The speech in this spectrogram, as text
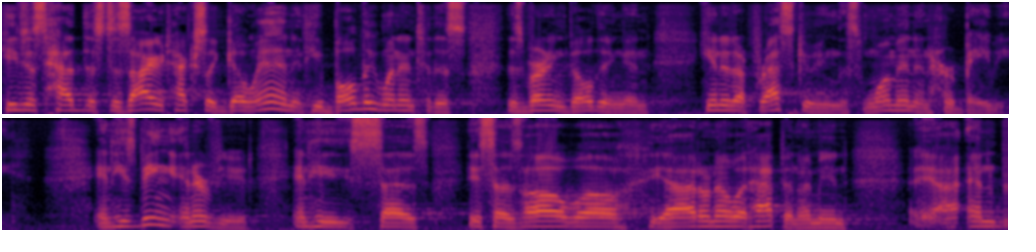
he just had this desire to actually go in, and he boldly went into this, this burning building, and he ended up rescuing this woman and her baby. And he's being interviewed and he says he says oh well yeah i don't know what happened. I mean and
